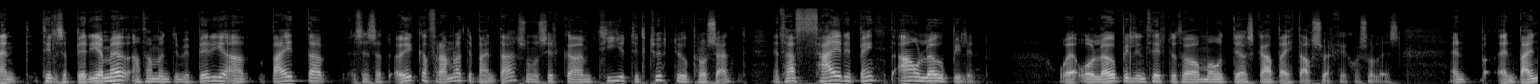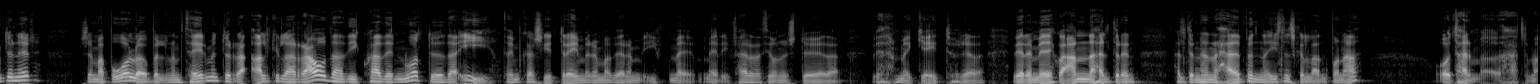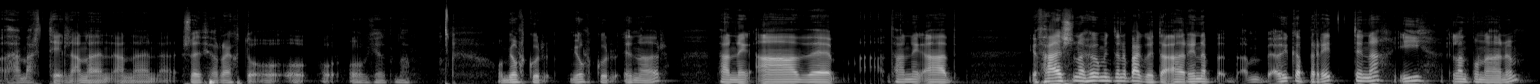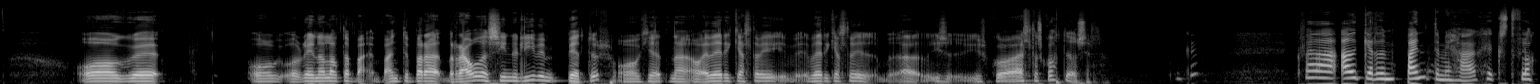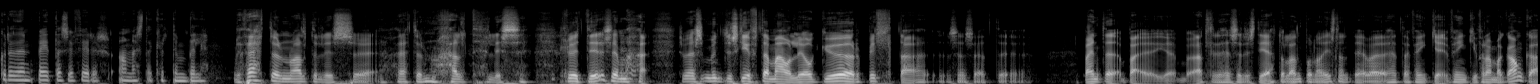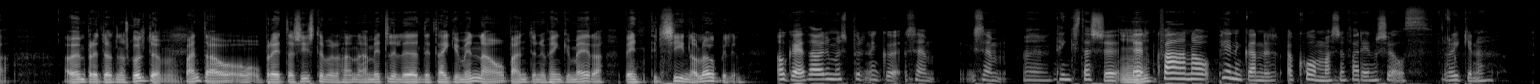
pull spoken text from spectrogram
en til þess að byrja með að þá myndum við byrja að bæta sagt, auka framlætti bænda svona cirka um 10-20% en það færi beint á lögbílin og, og lögbílin þyrftu þá á móti að skapa eitt ásverk eitthvað svoleiðis. En, en bændunir sem að búa lögbílinum, þeir myndur algjörlega ráða því hvað þeir notuðu það í. Þeim kannski dreymir um að vera í, með, með í ferðarþjónustu eða vera með geitur eða vera með eitthvað annað heldur en, heldur en hennar hefðbundna íslenska landbúnað og það er, það, er margt til annað en, annað en söðfjárrækt og, og, og, og hérna og mjölkur, mjölkur innaður þannig að þannig að já, það er svona hugmyndina baka þetta að reyna að auka breyttina í landbúnaðinum og og, reyna að láta bændu bara ráða sínu lífi betur og hérna ef þeir ekki alltaf, ekki alltaf í, í, sko, elda skottið á sér. Hvaða aðgerðum bændum í hag hyggst flokkurinn beita sér fyrir á næsta kjörtjumbili? Þetta eru nú aldeilis þetta eru nú aldeilis hlutir sem, sem myndu skipta máli og gjör bylta sem sagt bænda, bæ, allir þessari stétt og landbúnað í Íslandi ef þetta fengi, fengi fram að ganga að umbreyta öllum skuldum bænda og, og breyta sístemur þannig að millilegandi tækju minna og bændunum fengju meira beint til sín á lögbilin Ok, þá er ég með spurningu sem, sem uh, tengst þessu mm. er, hvaðan á peningarnir að koma sem fari inn á sjóð frá ríkinu?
